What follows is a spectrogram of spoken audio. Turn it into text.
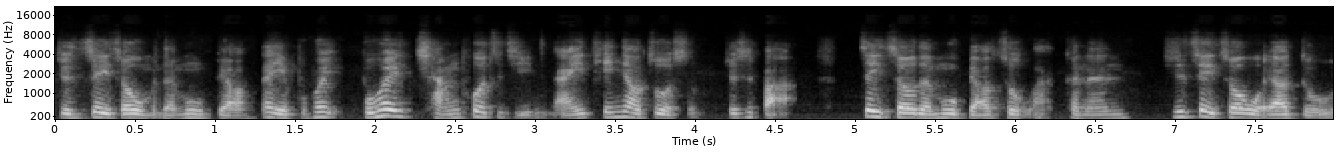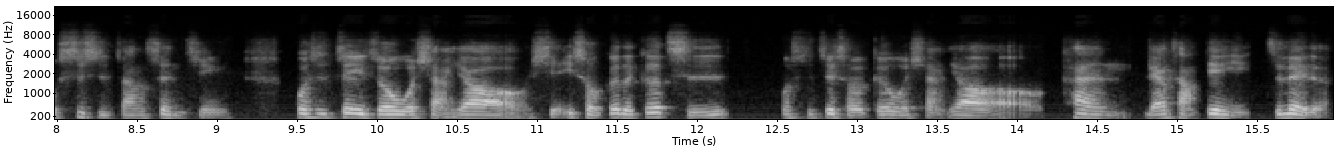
就是这周我们的目标，但也不会不会强迫自己哪一天要做什么，就是把这周的目标做完。可能其实这周我要读四十章圣经，或是这一周我想要写一首歌的歌词。或是这首歌，我想要看两场电影之类的。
